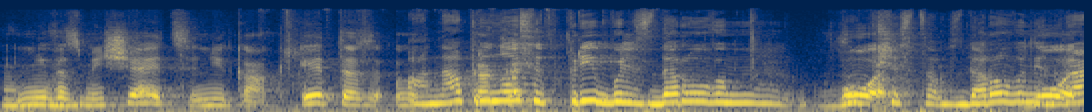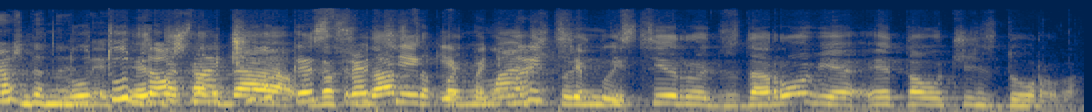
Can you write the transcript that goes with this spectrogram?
не возмещается никак. Это э, Она как... приносит прибыль здоровым вот. обществом, здоровыми вот. гражданами. Но тут это должна четкая стратегия, понимает, понимаете, что инвестировать в здоровье это очень здорово.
